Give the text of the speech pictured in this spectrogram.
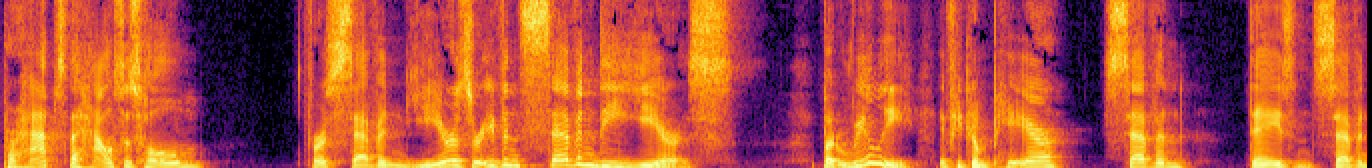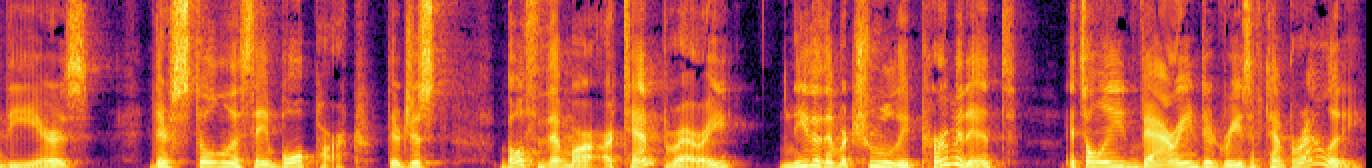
Perhaps the house is home for seven years or even 70 years. But really, if you compare seven days and 70 years, they're still in the same ballpark. They're just, both of them are, are temporary. Neither of them are truly permanent. It's only varying degrees of temporality.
